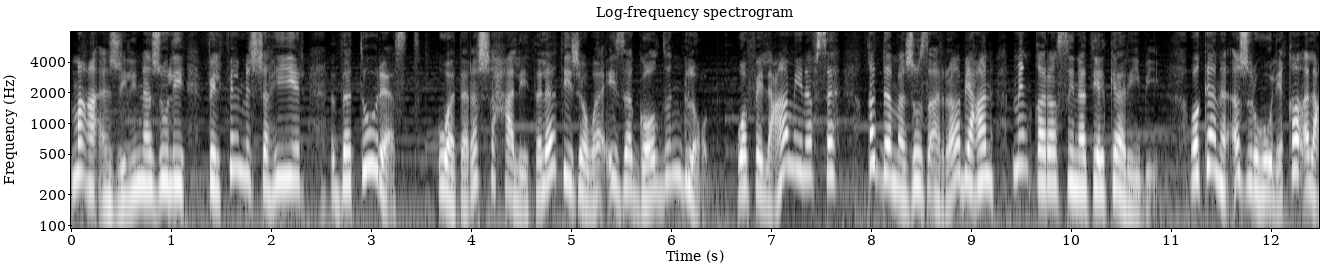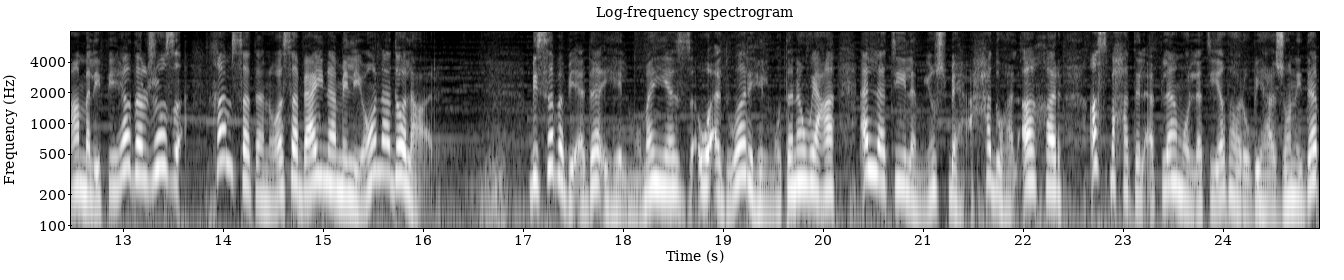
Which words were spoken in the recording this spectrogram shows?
مع أنجلينا جولي في الفيلم الشهير The Tourist وترشح لثلاث جوائز جولدن جلوب وفي العام نفسه قدم جزءا رابعا من قراصنة الكاريبي. وكان أجره لقاء العمل في هذا الجزء 75 مليون دولار. بسبب أدائه المميز وأدواره المتنوعة التي لم يشبه أحدها الآخر أصبحت الأفلام التي يظهر بها جوني ديب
